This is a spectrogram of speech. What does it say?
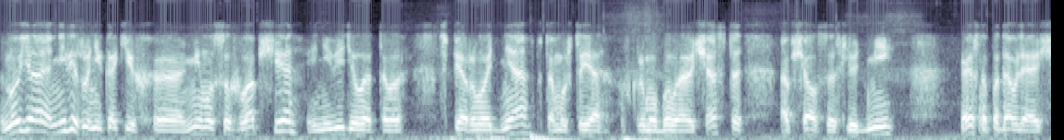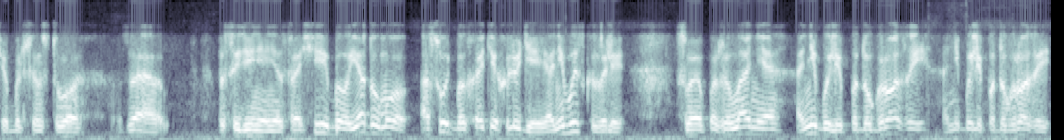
Ну, я не вижу никаких э, минусов вообще и не видел этого с первого дня, потому что я в Крыму бываю часто, общался с людьми. Конечно, подавляющее большинство за присоединение с Россией было. Я думаю о судьбах этих людей. Они высказали свое пожелание, они были под угрозой, они были под угрозой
